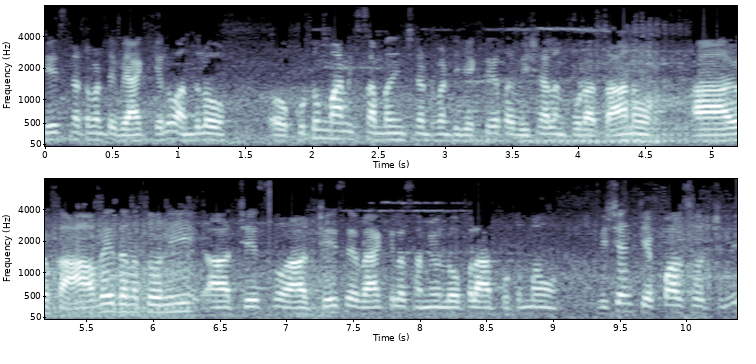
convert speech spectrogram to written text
చేసినటువంటి వ్యాఖ్యలు అందులో కుటుంబానికి సంబంధించినటువంటి వ్యక్తిగత విషయాలను కూడా తాను ఆ యొక్క ఆవేదనతోని చేసు చేసే వ్యాఖ్యల సమయం లోపల ఆ కుటుంబం విషయం చెప్పాల్సి వచ్చింది.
